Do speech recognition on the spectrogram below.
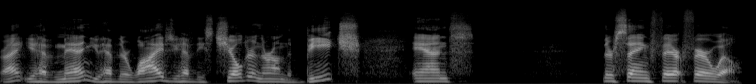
right? You have men, you have their wives, you have these children, they're on the beach, and they're saying fare- farewell.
